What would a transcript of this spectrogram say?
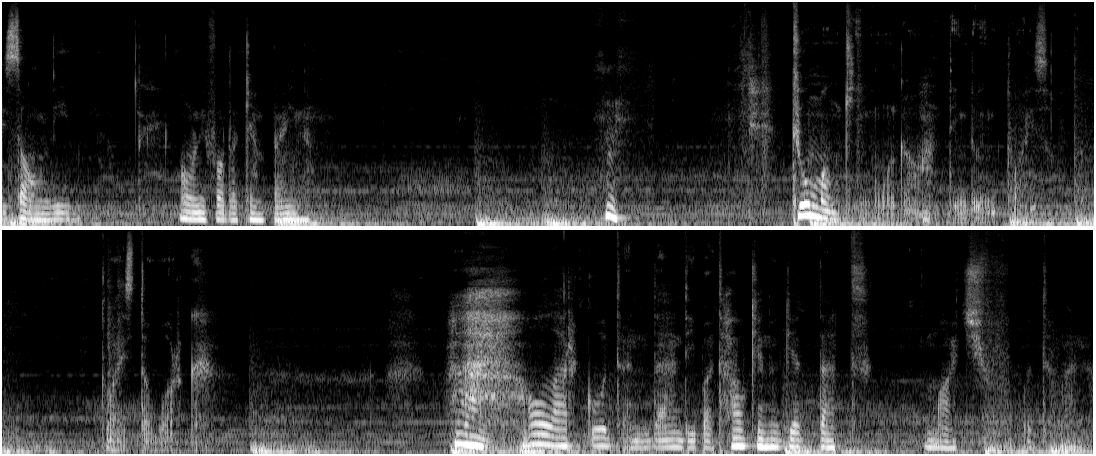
Is only only for the campaign. Hmm. Two monkey will go hunting doing twice of the twice the work. All are good and dandy, but how can we get that much food, man?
